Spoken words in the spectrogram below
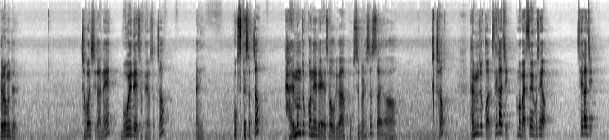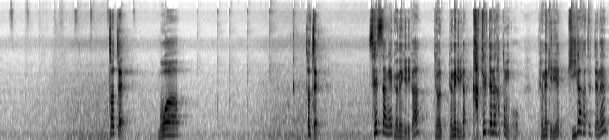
여러분들, 저번 시간에 뭐에 대해서 배웠었죠? 아니, 복습했었죠? 닮음 조건에 대해서 우리가 복습을 했었어요. 그쵸? 닮음 조건 세 가지 한번 말씀해 보세요. 세 가지. 첫째, 뭐와 첫째, 세 쌍의 변의 길이가 변, 변의 길이가 같을 때는 합동이고 변의 길이의 비가 같을 때는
